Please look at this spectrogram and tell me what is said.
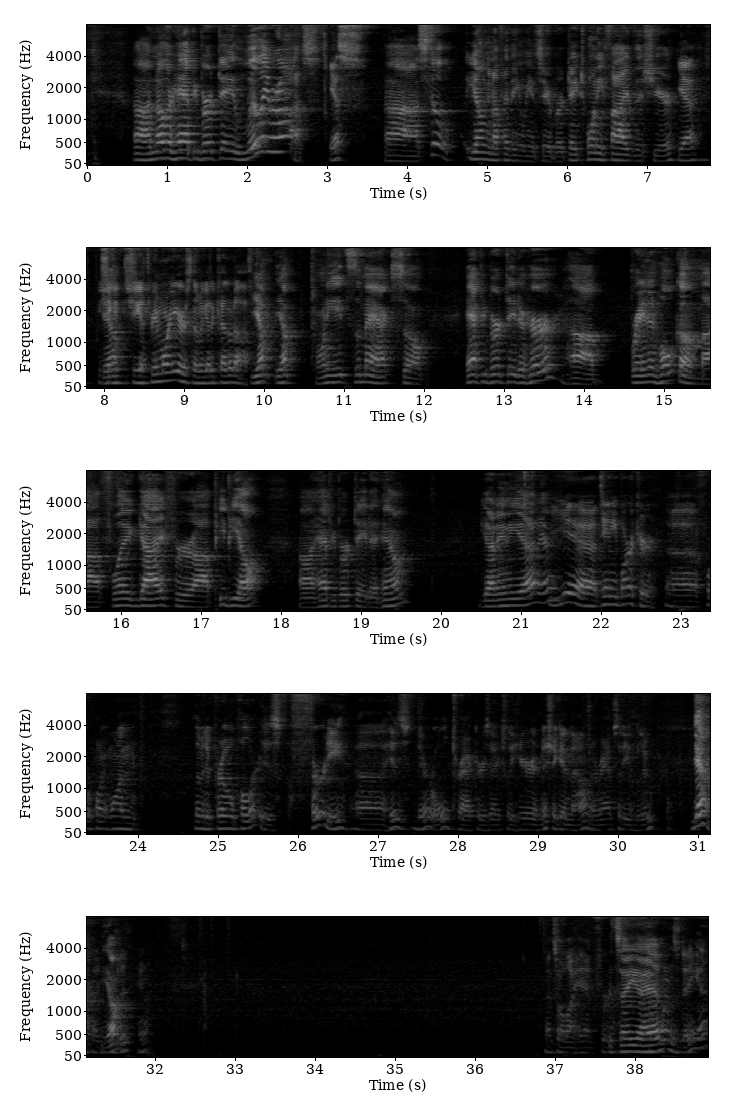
uh, another happy birthday, Lily Ross. Yes. Uh, still young enough, I think we can say her birthday. 25 this year. Yeah. She, Yeah. Got, she got three more years, then we got to cut it off. Yep, yep. 28's the max. So happy birthday to her. Uh, Brandon Holcomb, uh, flag guy for uh, PPL. Uh, happy birthday to him. Got any yet? Yeah? Yeah, Danny Barker, uh, 4.1 limited pro puller is 30. Uh, his their old tractor is actually here in Michigan now, the Rhapsody in Blue. Yeah, like yep. yeah. That's all I had for That's how you had. Wednesday. Yeah.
